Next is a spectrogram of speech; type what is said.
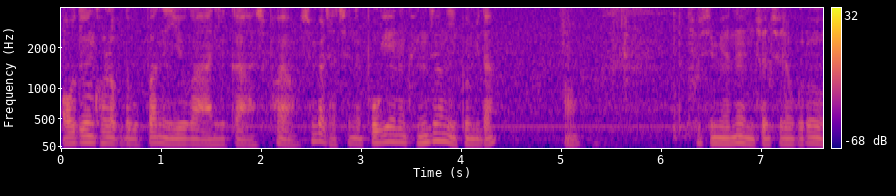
어두운 컬러보다 못 받는 이유가 아닐까 싶어요. 신발 자체는 보기에는 굉장히 이쁩니다. 어, 보시면은 전체적으로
